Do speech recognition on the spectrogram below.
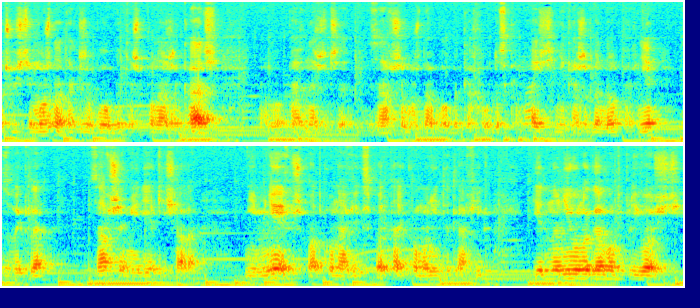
Oczywiście można także byłoby też ponarzekać, no bo pewne rzeczy zawsze można byłoby trochę udoskonalić. Dziennikarze będą pewnie zwykle zawsze mieli jakieś ale. Niemniej w przypadku NaviExperta i Community Traffic jedno nie ulega wątpliwości.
